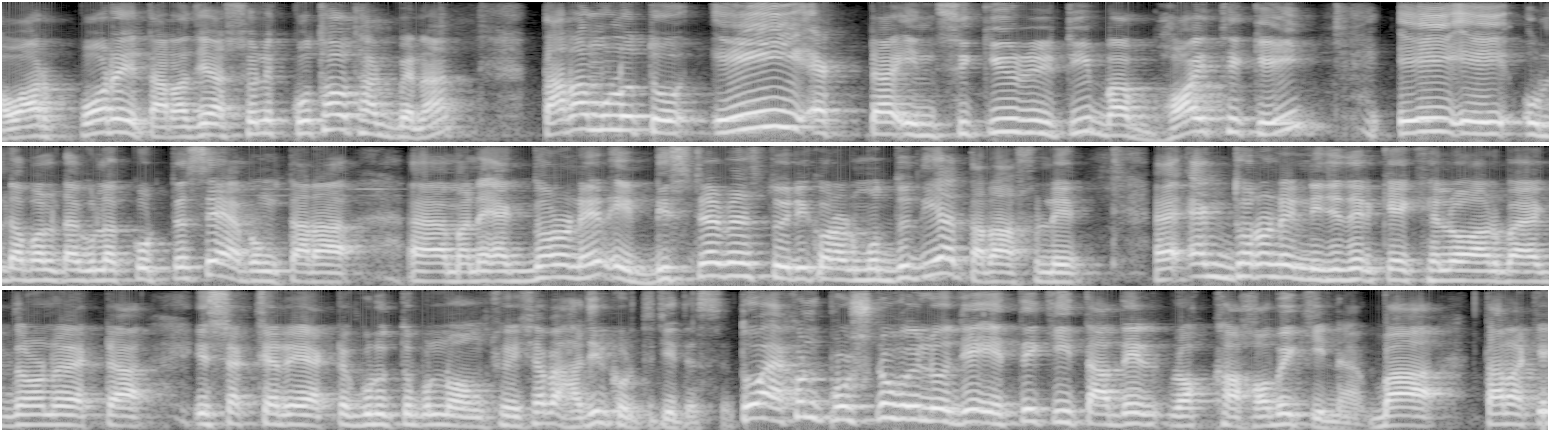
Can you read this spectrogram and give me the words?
হওয়ার পরে তারা যে আসলে কোথাও থাকবে না, তারা মূলত এই একটা ইনসিকিউরিটি বা ভয় থেকেই এই এই উল্টাপাল্টাগুলো করতেছে এবং তারা মানে এক ধরনের এই ডিস্টারবেন্স তৈরি করার মধ্য দিয়ে তারা আসলে এক ধরনের নিজেদেরকে খেলোয়াড় বা এক ধরনের একটা স্ট্রাকচারে একটা গুরুত্বপূর্ণ অংশ হিসাবে হাজির করতে চেয়েছে তো এখন প্রশ্ন হইল যে এতে কি তাদের রক্ষা হবে কিনা বা তারা কি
